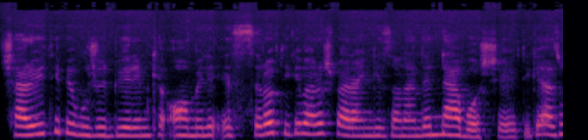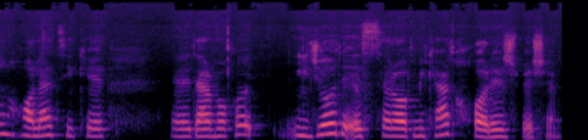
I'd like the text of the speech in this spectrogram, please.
شرایطی به وجود بیاریم که عامل استراب دیگه براش برانگیزاننده نباشه. دیگه از اون حالتی که در واقع ایجاد استراب می‌کرد خارج بشه.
